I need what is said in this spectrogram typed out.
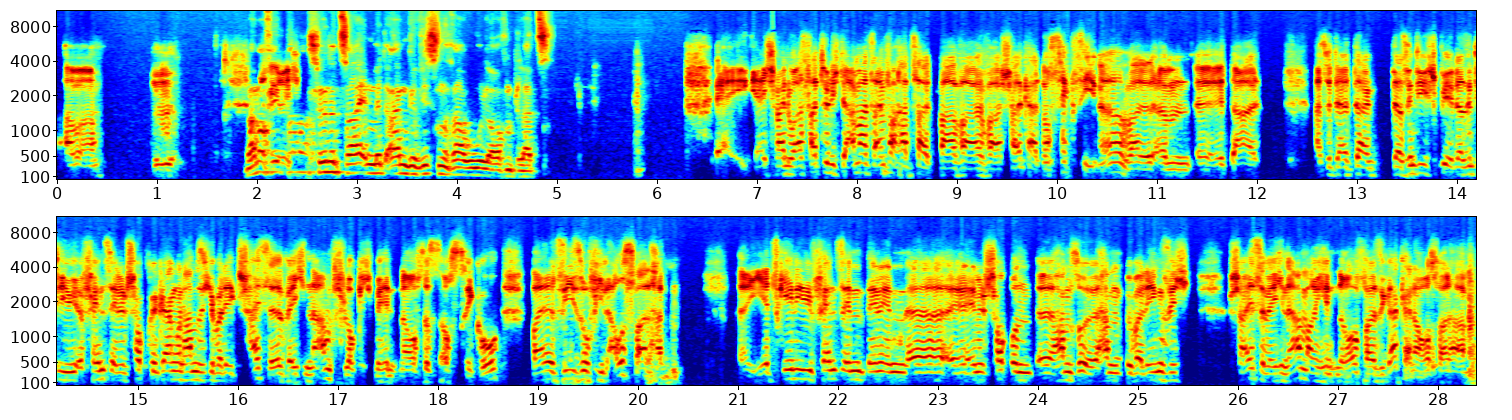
aber. Mh, hm, Waren auf jeden Fall schöne Zeiten mit einem gewissen Raoul auf dem Platz ja, ich meine, du hast natürlich damals einfach, hat's halt, war, war, war Schalke halt noch sexy, ne? Weil ähm, äh, da, also da, da, da sind die Spiel, da sind die Fans in den Shop gegangen und haben sich überlegt, scheiße, welchen Namen flock ich mir hinten auf das aufs Trikot, weil sie so viel Auswahl hatten. Äh, jetzt gehen die Fans in, in, in, äh, in den Shop und äh, haben so, haben überlegen sich, scheiße, welchen Namen mache ich hinten drauf, weil sie gar keine Auswahl haben.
